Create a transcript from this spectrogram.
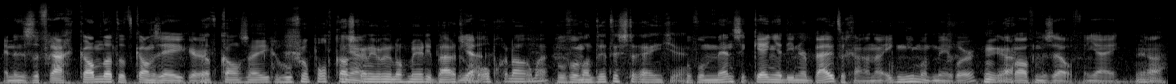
En dan is de vraag, kan dat? Dat kan zeker. dat kan zeker. Hoeveel podcasts Ja. kennen jullie nog meer die buiten Ja. worden opgenomen? Hoeveel, Want dit is er eentje. hoeveel mensen ken je die naar buiten gaan? Nou, ik niemand meer hoor. Ja, Behalve mezelf en jij. ja,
